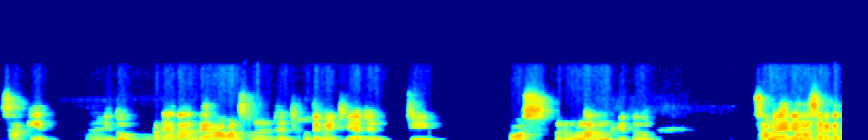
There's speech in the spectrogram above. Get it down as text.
sakit. Nah, itu pernyataan terawan sebenarnya dan dikutip media dan di post berulang gitu. Sampai akhirnya masyarakat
